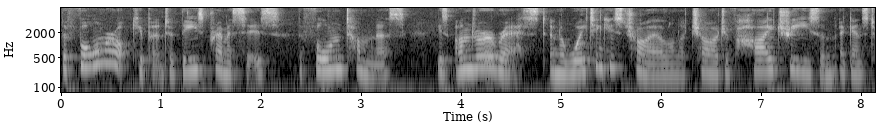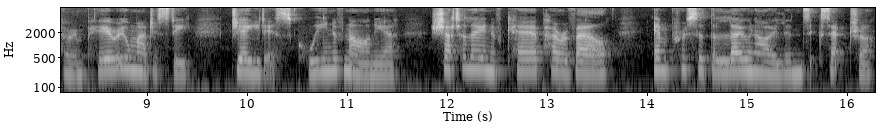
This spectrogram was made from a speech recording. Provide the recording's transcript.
The former occupant of these premises, the Faun Tumnus, is under arrest and awaiting his trial on a charge of high treason against Her Imperial Majesty Jadis, Queen of Narnia, Chatelaine of Cair Paravel, Empress of the Lone Islands, etc.,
